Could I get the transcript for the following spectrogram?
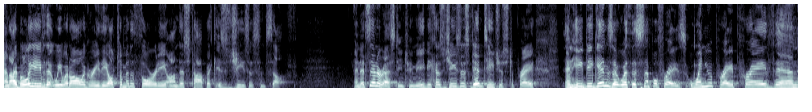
And I believe that we would all agree the ultimate authority on this topic is Jesus himself. And it's interesting to me because Jesus did teach us to pray, and he begins it with this simple phrase When you pray, pray then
